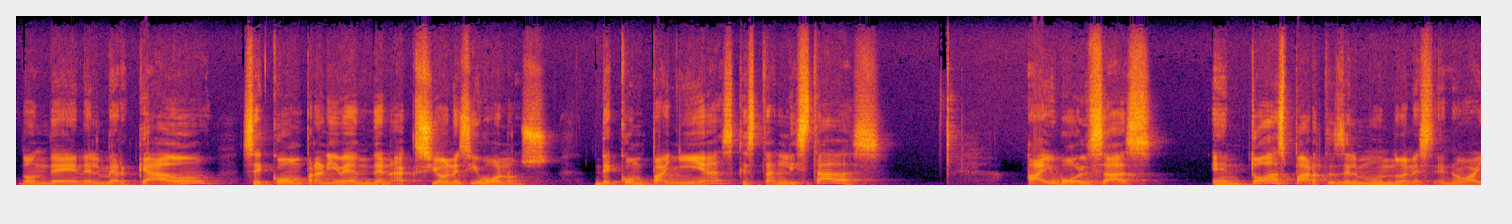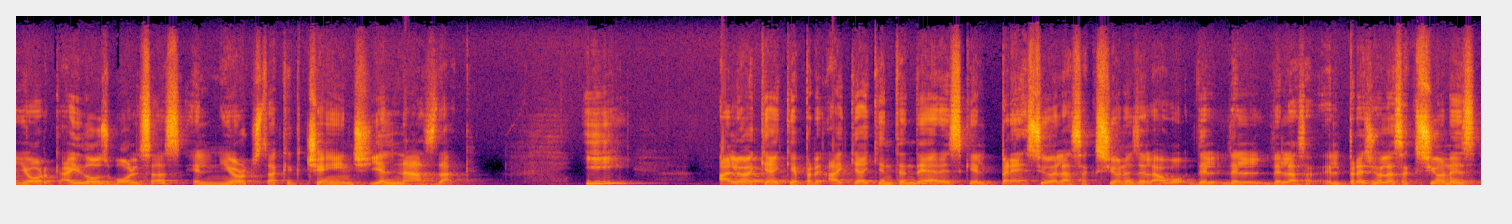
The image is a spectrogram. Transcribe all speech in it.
donde en el mercado se compran y venden acciones y bonos de compañías que están listadas. Hay bolsas en todas partes del mundo. En, Nueva York hay dos bolsas, el New York Stock Exchange y el Nasdaq. Y algo que hay que, hay que entender es que el precio de las acciones el precio de las acciones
